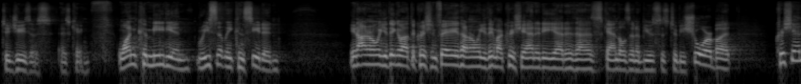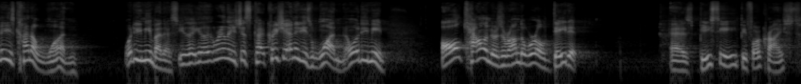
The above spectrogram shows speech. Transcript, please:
to Jesus as King. One comedian recently conceded, you know, I don't know what you think about the Christian faith. I don't know what you think about Christianity yet. It has scandals and abuses to be sure, but Christianity is kind of one. What do you mean by this? He's like, really, it's just Christianity is one. What do you mean? All calendars around the world date it as BC, before Christ,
